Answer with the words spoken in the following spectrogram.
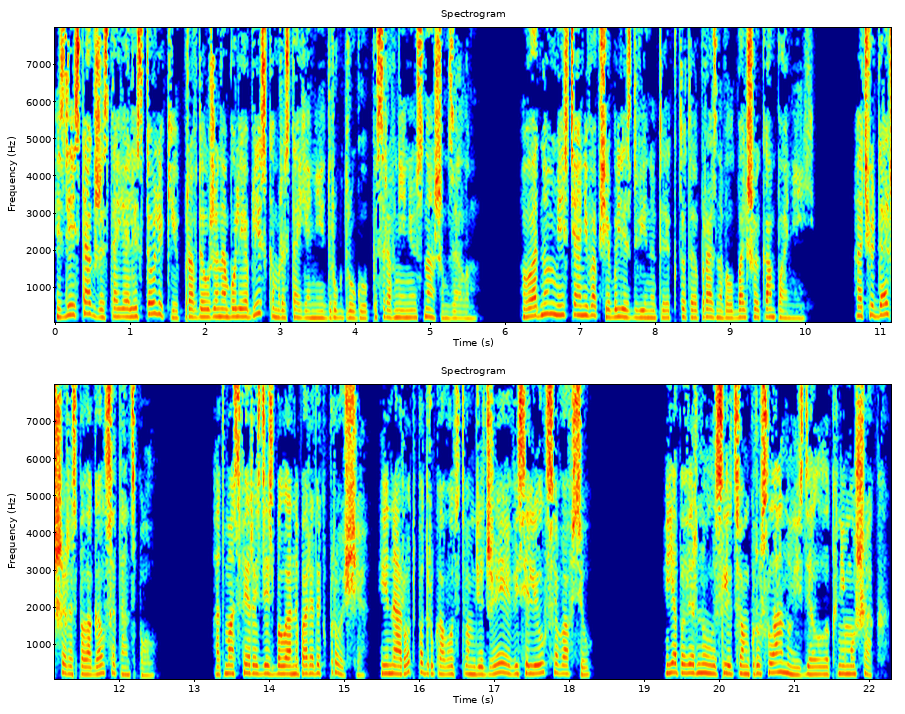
Здесь также стояли столики, правда, уже на более близком расстоянии друг к другу по сравнению с нашим залом. В одном месте они вообще были сдвинуты, кто-то праздновал большой компанией. А чуть дальше располагался танцпол. Атмосфера здесь была на порядок проще, и народ под руководством диджея веселился вовсю. Я повернулась лицом к Руслану и сделала к нему шаг.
